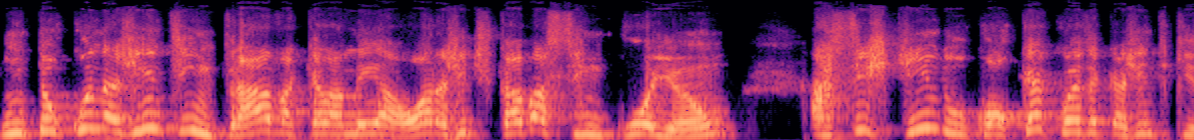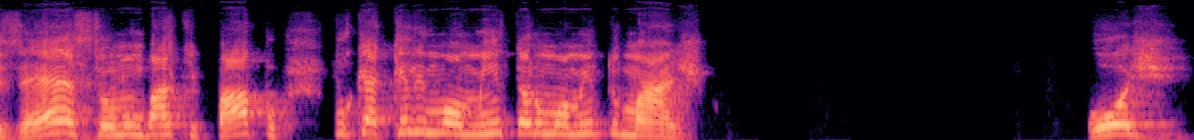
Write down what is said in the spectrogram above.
Então, quando a gente entrava aquela meia hora, a gente ficava assim, coião, assistindo qualquer coisa que a gente quisesse, ou num bate-papo, porque aquele momento era um momento mágico. Hoje,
